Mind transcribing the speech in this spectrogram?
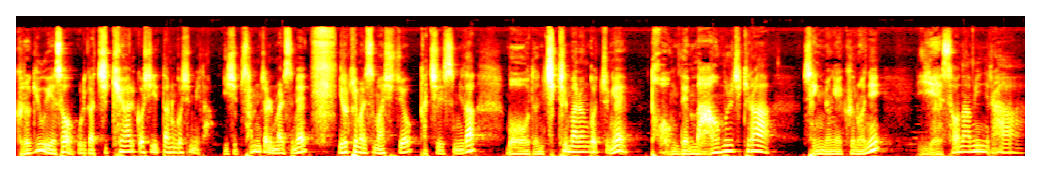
그러기 위해서 우리가 지켜야 할 것이 있다는 것입니다. 23절 말씀에 이렇게 말씀하시죠. 같이 읽습니다. 모든 지킬 만한 것 중에 더욱 내 마음을 지키라. 생명의 근원이 남이니라.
